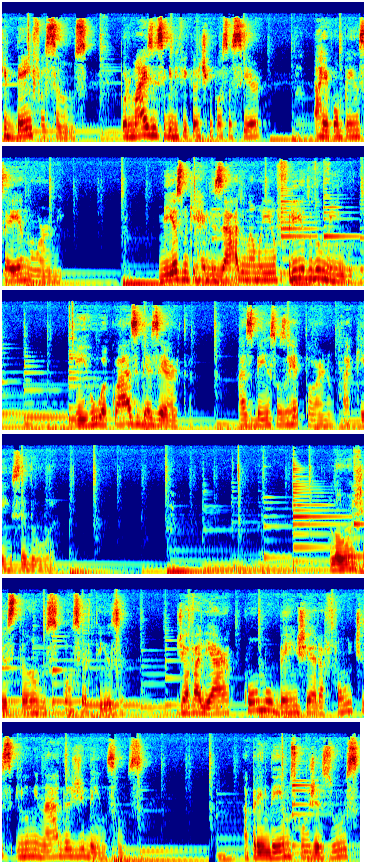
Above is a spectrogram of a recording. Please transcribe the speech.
que bem façamos, por mais insignificante que possa ser, a recompensa é enorme. Mesmo que realizado na manhã fria do domingo, em rua quase deserta, as bênçãos retornam a quem se doa. Longe estamos, com certeza, de avaliar como o bem gera fontes iluminadas de bênçãos. Aprendemos com Jesus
